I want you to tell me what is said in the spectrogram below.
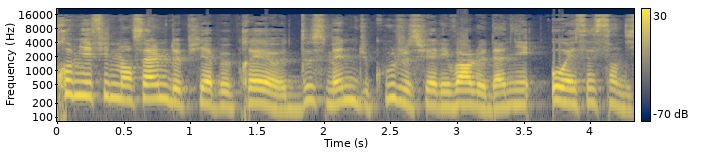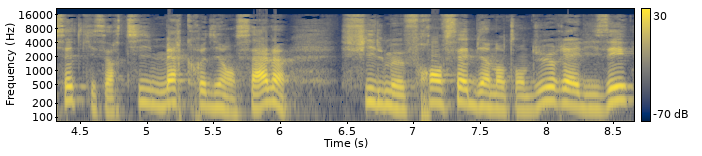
Premier film en salle depuis à peu près deux semaines, du coup je suis allée voir le dernier OSS 117 qui est sorti mercredi en salle. Film français bien entendu, réalisé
